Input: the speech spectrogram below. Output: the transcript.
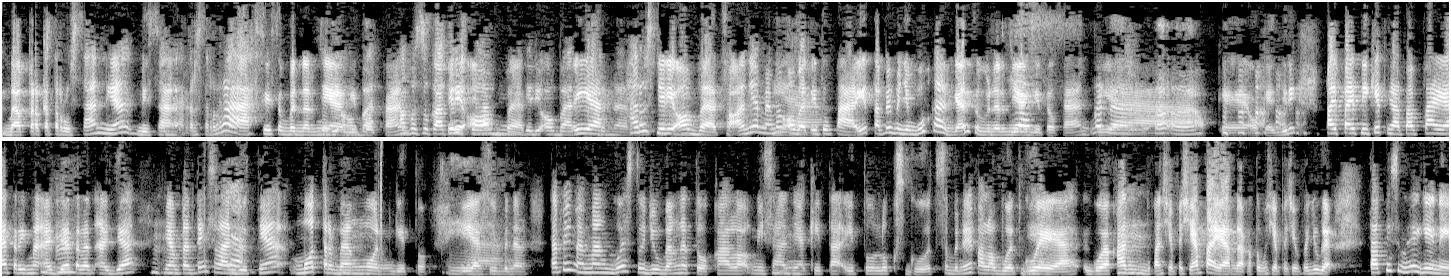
baper keterusan ya bisa Benar, terserah sih sebenarnya gitu obat. kan. Aku suka Jadi obat. jadi obat. Iya, bener. harus jadi obat. Soalnya memang Iya. obat itu pahit tapi menyembuhkan kan sebenarnya Yes, gitu kan. benar. Iya. Oke, oke. Jadi pahit-pahit dikit nggak apa-apa ya, terima aja, Mm-mm. telan aja. Yang penting selanjutnya mood terbangun gitu. Iya sih benar. Tapi memang gue setuju banget tuh kalau misalnya kita itu looks good. Sebenarnya kalau buat gue ya, gue kan Hmm. bukan siapa-siapa ya, nggak ketemu siapa-siapa juga. Tapi sebenarnya gini,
